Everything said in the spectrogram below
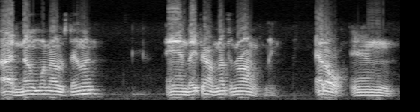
I had known what I was doing, and they found nothing wrong with me at all. And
